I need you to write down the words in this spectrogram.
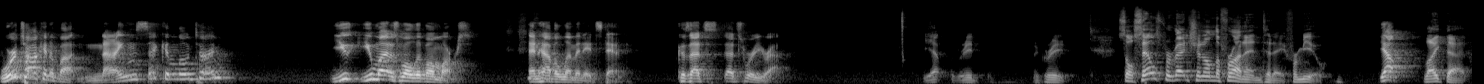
We're talking about nine second load time. You you might as well live on Mars and have a lemonade stand because that's that's where you're at. Yep, agreed. Agreed. So sales prevention on the front end today from you. Yep. Like that.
